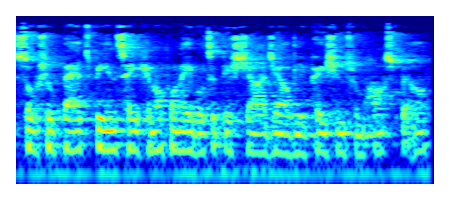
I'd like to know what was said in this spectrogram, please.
social beds being taken up, unable to discharge elderly patients from hospital.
